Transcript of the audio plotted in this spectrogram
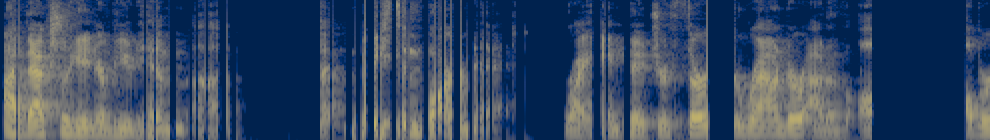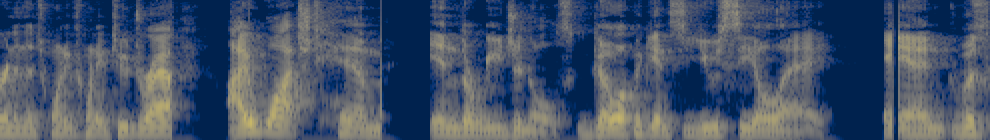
I've actually interviewed him. Uh, Mason Barnett, right hand pitcher, third rounder out of Auburn in the 2022 draft. I watched him in the regionals go up against UCLA and was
